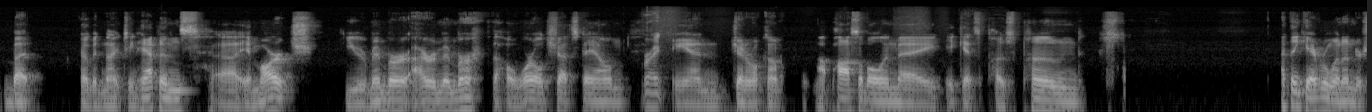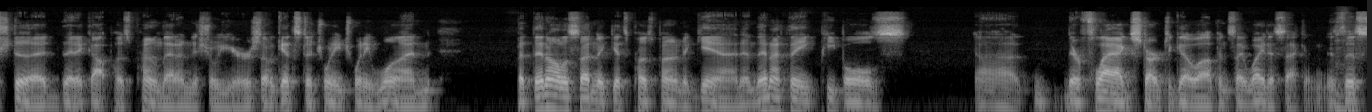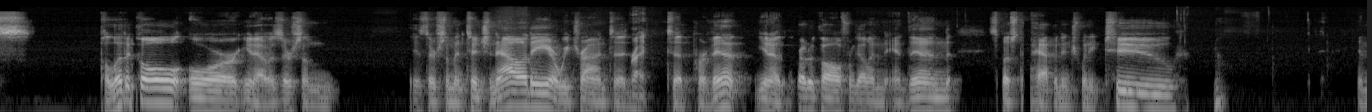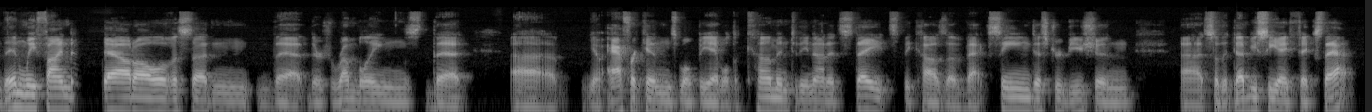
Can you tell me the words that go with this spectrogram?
but COVID 19 happens uh, in March. You remember, I remember the whole world shuts down. Right. And general conference not possible in May. It gets postponed. I think everyone understood that it got postponed that initial year. So it gets to 2021 but then all of a sudden it gets postponed again and then i think people's uh, their flags start to go up and say wait a second is mm-hmm. this political or you know is there some is there some intentionality are we trying to right. to prevent you know the protocol from going and then it's supposed to happen in 22 and then we find out all of a sudden that there's rumblings that uh, you know, Africans won't be able to come into the United States because of vaccine distribution. Uh, so the WCA fixed that.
